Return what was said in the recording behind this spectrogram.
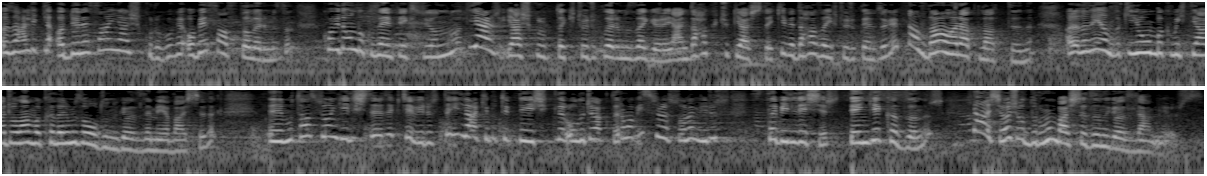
Özellikle adolesan yaş grubu ve obez hastalarımızın COVID-19 enfeksiyonunu diğer yaş gruptaki çocuklarımıza göre yani daha küçük yaştaki ve daha zayıf göre biraz daha ağır atlattığını, arada ne yazık ki yoğun bakım ihtiyacı olan vakalarımız olduğunu gözlemeye başladık. E, mutasyon geliştirdikçe virüste illaki bu tip değişiklikler olacaktır ama bir süre sonra virüs stabilleşir, denge kazanır. Yavaş yavaş o durumun başladığını gözlemliyoruz.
